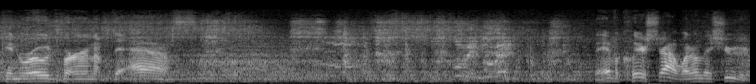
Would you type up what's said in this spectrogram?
Fucking road burn up the ass. They have a clear shot. Why don't they shoot her?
